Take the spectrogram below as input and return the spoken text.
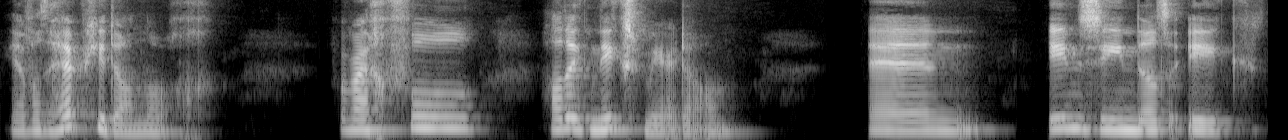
ja, wat heb je dan nog? Voor mijn gevoel had ik niks meer dan. En inzien dat ik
